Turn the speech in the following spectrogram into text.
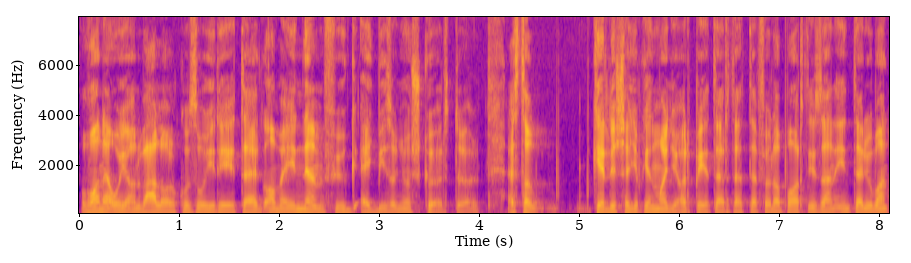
van-e olyan vállalkozói réteg, amely nem függ egy bizonyos körtől? Ezt a kérdést egyébként Magyar Péter tette föl a Partizán interjúban.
